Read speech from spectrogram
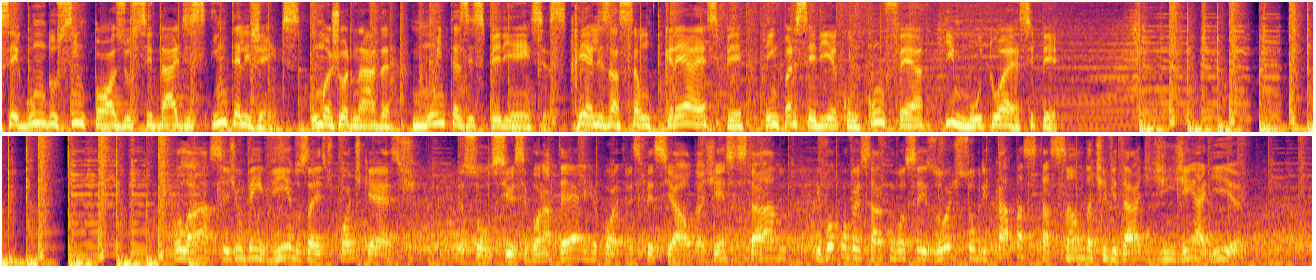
Segundo Simpósio Cidades Inteligentes. Uma jornada, muitas experiências. Realização CREA SP em parceria com Confea e Mútua SP. Olá, sejam bem-vindos a este podcast. Eu sou o Circe Bonatelli, repórter especial da Agência Estado, e vou conversar com vocês hoje sobre capacitação da atividade de engenharia.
